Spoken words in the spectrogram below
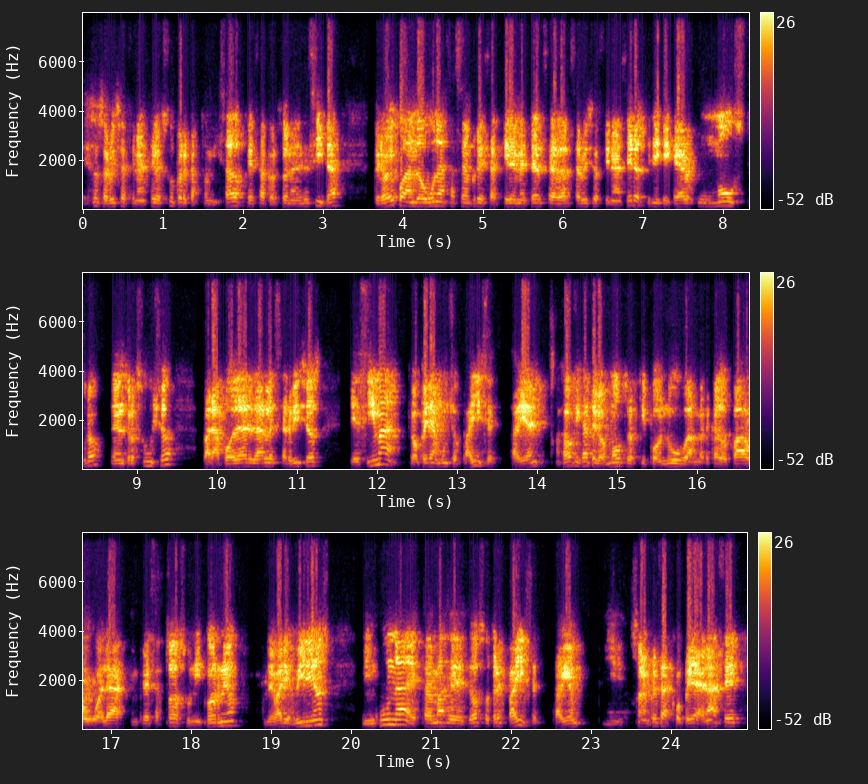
esos servicios financieros súper customizados que esa persona necesita, pero hoy cuando una de esas empresas quiere meterse a dar servicios financieros, tiene que crear un monstruo dentro suyo para poder darle servicios y encima que opera en muchos países, ¿está bien? O sea, fíjate los monstruos tipo Nuba, Mercado Pago, Wallah, empresas, todos unicornios de varios billions, ninguna está en más de dos o tres países. Está bien, y son empresas que operan hace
